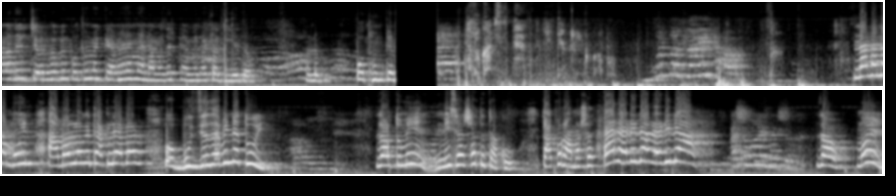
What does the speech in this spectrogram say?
আমাদের চোর হবে। প্রথমে ক্যামেরাম্যান আমাদের ক্যামেরাটা দিয়ে দাও। মানে প্রথম না না না মইন আমার লগে থাকলে আবার ও বুঝতে যাবি না তুই? যাও তুমি নিশার সাথে থাকো। তারপর আমার সাথে হ্যাঁ রেডি না রেডি না। যাও মইন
